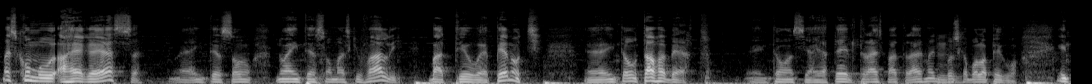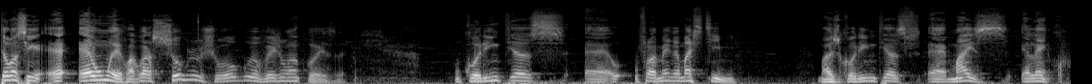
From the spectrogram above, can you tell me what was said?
mas como a regra é essa, né, a intenção não é a intenção mais que vale, bateu é pênalti, é, então estava aberto. Então, assim, aí até ele traz para trás, mas depois uhum. que a bola pegou. Então, assim, é, é um erro. Agora, sobre o jogo, eu vejo uma coisa. O Corinthians, é, o Flamengo é mais time, mas o Corinthians é mais elenco.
